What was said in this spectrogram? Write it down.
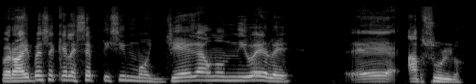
pero hay veces que el escepticismo llega a unos niveles eh, absurdos.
